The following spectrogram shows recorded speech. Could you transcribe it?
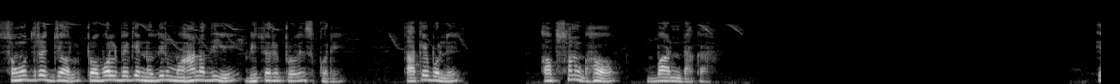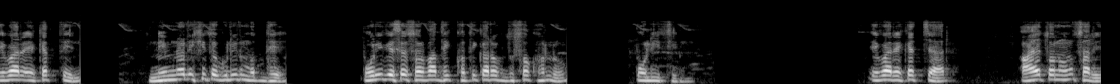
সমুদ্রের জল প্রবল বেগে নদীর মহানা দিয়ে ভিতরে প্রবেশ করে। তাকে বলে অপশন ঘ, বান ডাকা। এবার একের তিন, নিম্নলিখিতগুলির মধ্যে পরিবেশে সর্বাধিক ক্ষতিকারক দূষক হল পলিথিন। এবার একের চার, আয়তন অনুসারে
